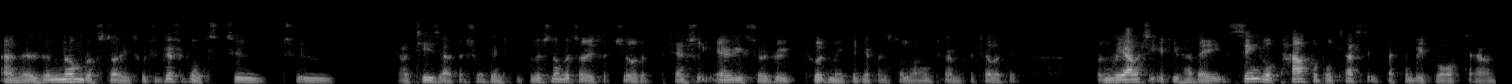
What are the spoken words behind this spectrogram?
And there's a number of studies which are difficult to, to kind of tease out in a short interview, but there's a number of studies that show that potentially early surgery could make a difference to long-term fertility. But in reality, if you have a single palpable testis that can be brought down,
